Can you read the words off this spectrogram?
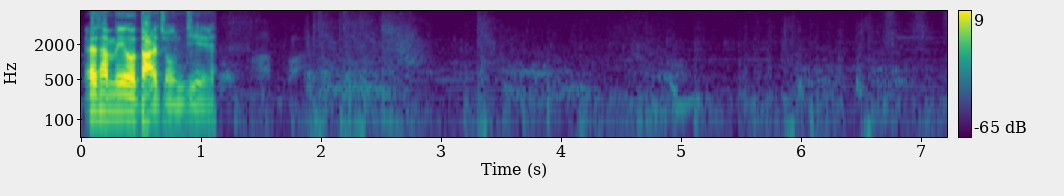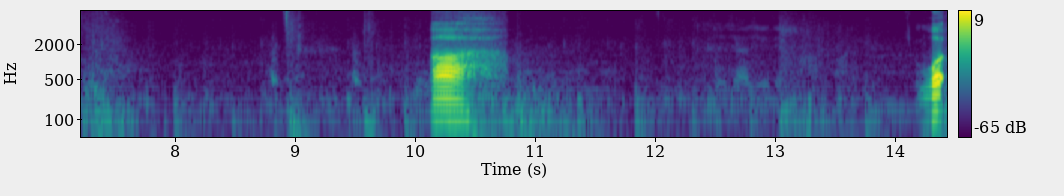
哎，他没有打中间。啊，我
